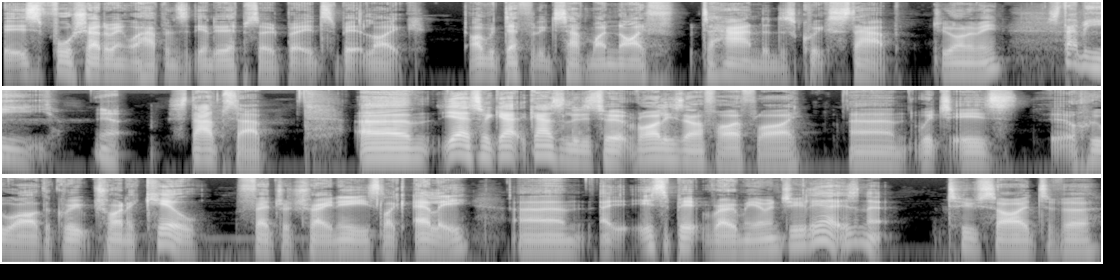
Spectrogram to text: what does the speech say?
It's foreshadowing what happens at the end of the episode, but it's a bit like I would definitely just have my knife to hand and just quick stab. Do you know what I mean? stabby. Yeah. Stab, stab. Um, yeah, so Gaz alluded to it. Riley's now a Firefly, um, which is uh, who are the group trying to kill Fedra trainees like Ellie. Um, it's a bit Romeo and Juliet, isn't it? Two sides of a,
